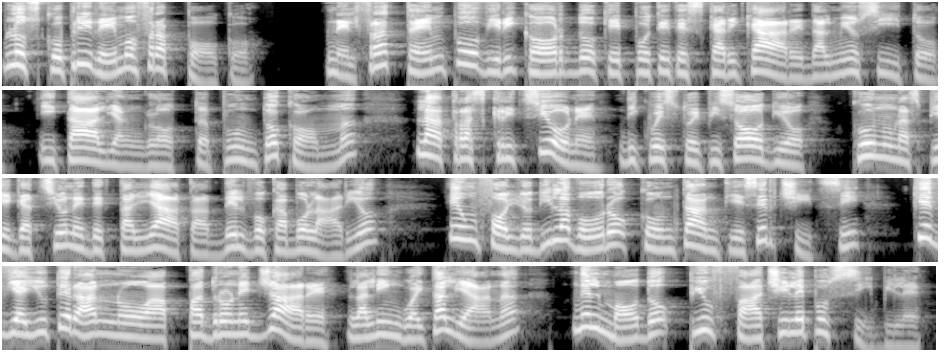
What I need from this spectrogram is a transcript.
Lo scopriremo fra poco. Nel frattempo vi ricordo che potete scaricare dal mio sito italianglot.com la trascrizione di questo episodio con una spiegazione dettagliata del vocabolario e un foglio di lavoro con tanti esercizi che vi aiuteranno a padroneggiare la lingua italiana nel modo più facile possibile.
